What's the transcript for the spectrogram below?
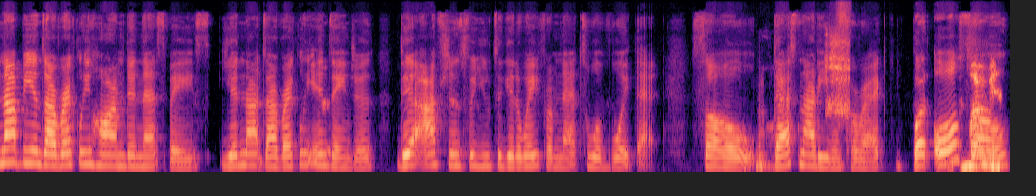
not being directly harmed in that space. You're not directly in danger. There are options for you to get away from that to avoid that. So that's not even correct. But also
